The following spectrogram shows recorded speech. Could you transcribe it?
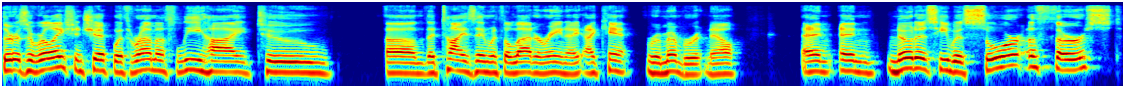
there's a relationship with Ramath Lehi to um, that ties in with the latter rain. I, I can't remember it now. And and notice he was sore athirst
